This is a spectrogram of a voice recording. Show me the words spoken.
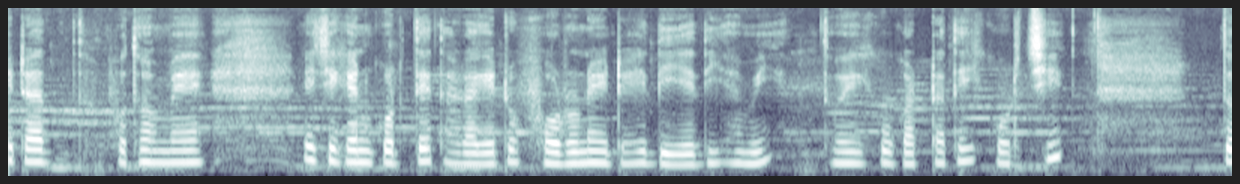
এটা প্রথমে এই চিকেন করতে, তার আগে একটু ফোড়নে এটাই দিয়ে দিই আমি। তো এই কুকারটাতেই করছি। তো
